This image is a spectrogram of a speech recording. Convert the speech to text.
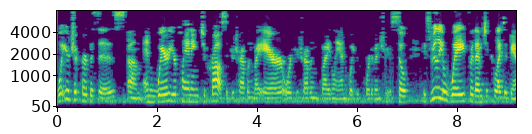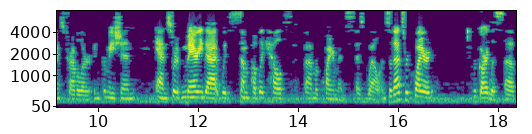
what your trip purpose is um, and where you're planning to cross if you're traveling by air or if you're traveling by land, what your port of entry is. So it's really a way for them to collect advanced traveler information and sort of marry that with some public health um, requirements as well. And so that's required regardless of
